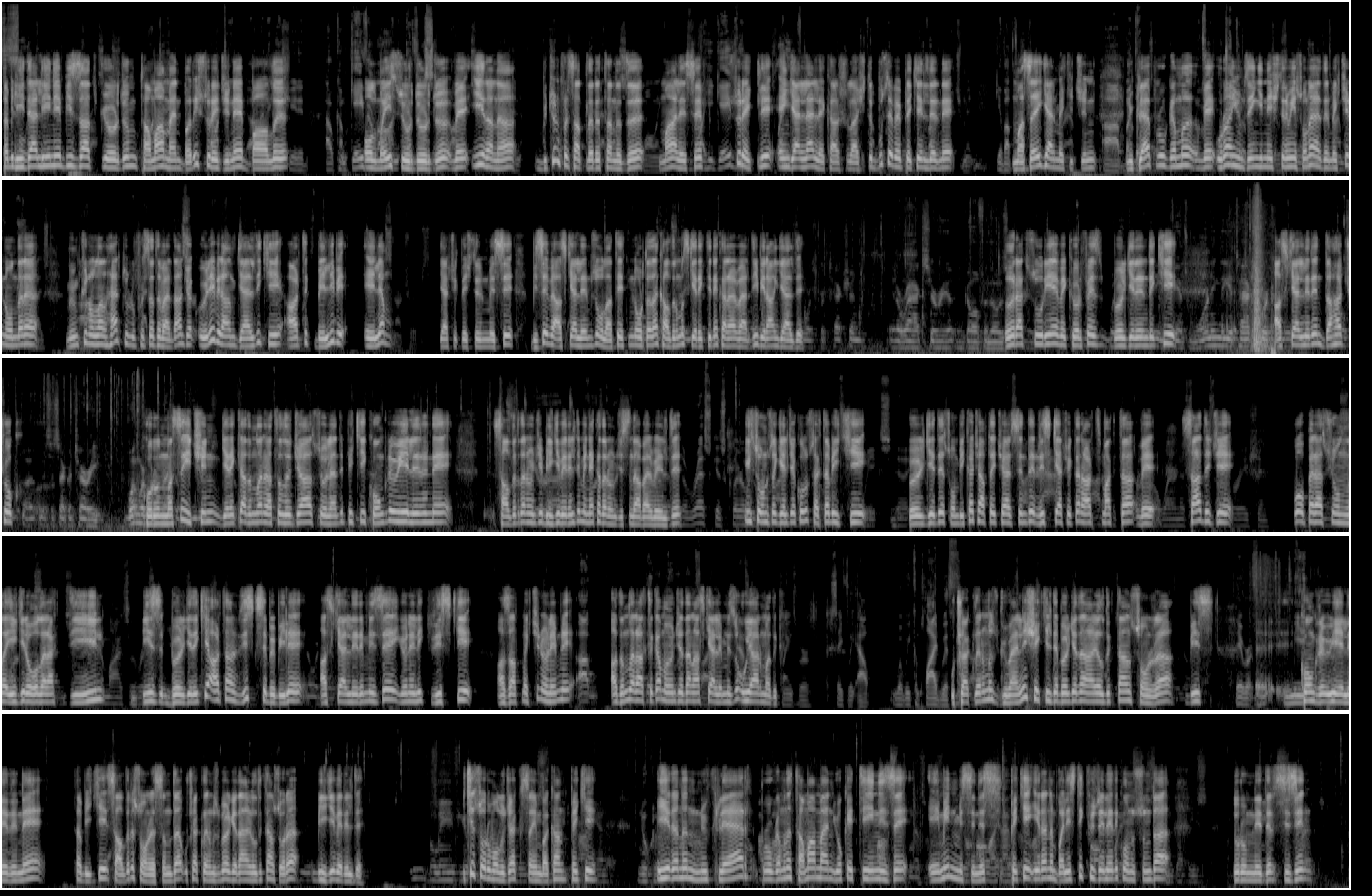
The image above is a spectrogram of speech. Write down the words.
Tabii liderliğini bizzat gördüm. Tamamen barış sürecine bağlı olmayı sürdürdü ve İran'a bütün fırsatları tanıdı. Maalesef sürekli engellerle karşılaştı. Bu sebeple kendilerine masaya gelmek için nükleer programı ve uranyum zenginleştirmeyi sona erdirmek için onlara mümkün olan her türlü fırsatı verdi. Ancak öyle bir an geldi ki artık belli bir eylem gerçekleştirilmesi bize ve askerlerimize olan tehditin ortadan kaldırılması gerektiğine karar verdiği bir an geldi. Irak, Suriye ve Körfez bölgelerindeki askerlerin daha çok korunması için gerekli adımların atılacağı söylendi. Peki kongre üyelerine saldırıdan önce bilgi verildi mi? Ne kadar öncesinde haber verildi? İlk sorunuza gelecek olursak tabii ki bölgede son birkaç hafta içerisinde risk gerçekten artmakta ve sadece bu operasyonla ilgili olarak değil, biz bölgedeki artan risk sebebiyle askerlerimize yönelik riski azaltmak için önemli adımlar attık ama önceden askerlerimizi uyarmadık. Uçaklarımız güvenli şekilde bölgeden ayrıldıktan sonra biz kongre üyelerine tabii ki saldırı sonrasında uçaklarımız bölgeden ayrıldıktan sonra bilgi verildi. İki sorum olacak Sayın Bakan. Peki İran'ın nükleer programını tamamen yok ettiğinize emin misiniz? Peki İran'ın balistik füzeleri konusunda durum nedir? Sizin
